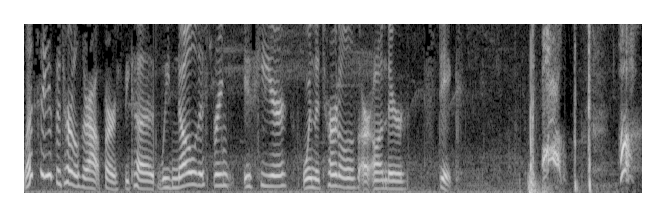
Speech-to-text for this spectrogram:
Let's see if the turtles are out first because we know that spring is here when the turtles are on their stick. Oh! Oh!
